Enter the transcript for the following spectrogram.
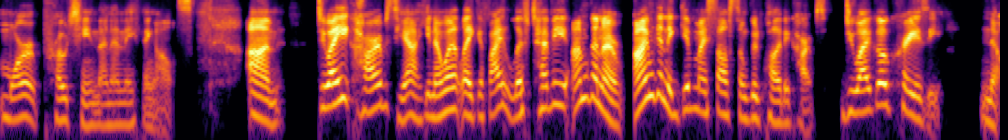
more protein than anything else. Um, do I eat carbs? Yeah. You know what? Like if I lift heavy, I'm going to, I'm going to give myself some good quality carbs. Do I go crazy? No.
